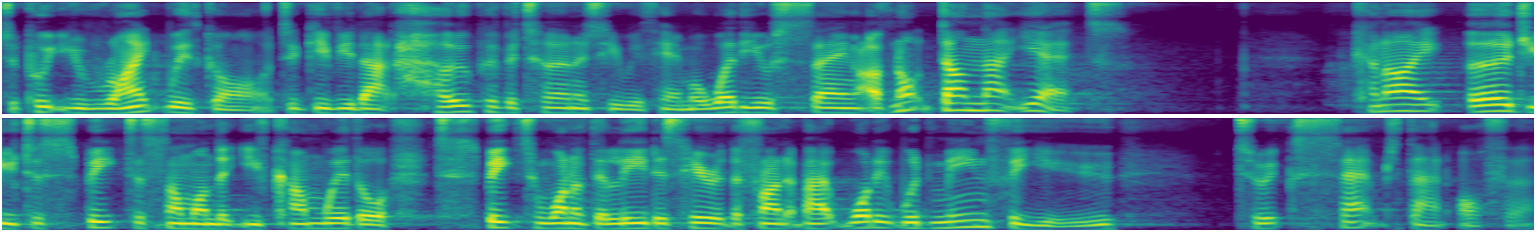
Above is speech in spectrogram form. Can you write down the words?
to put you right with God, to give you that hope of eternity with him, or whether you're saying, I've not done that yet. Can I urge you to speak to someone that you've come with or to speak to one of the leaders here at the front about what it would mean for you to accept that offer?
